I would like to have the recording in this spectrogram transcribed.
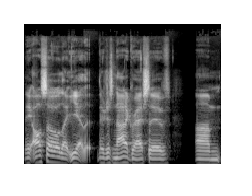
They also like yeah, they're just not aggressive. Um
